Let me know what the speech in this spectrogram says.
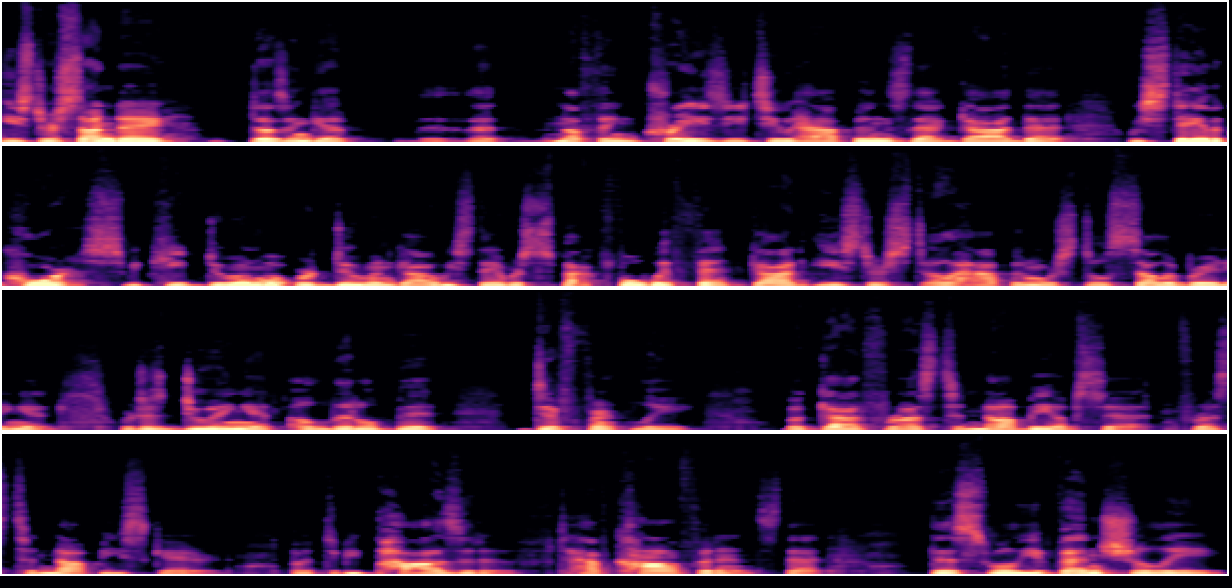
Easter Sunday doesn't get that nothing crazy too happens that god that we stay the course we keep doing what we're doing god we stay respectful with it. God easter still happened we're still celebrating it we're just doing it a little bit differently. But god for us to not be upset for us to not be scared but to be positive to have confidence that this will eventually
